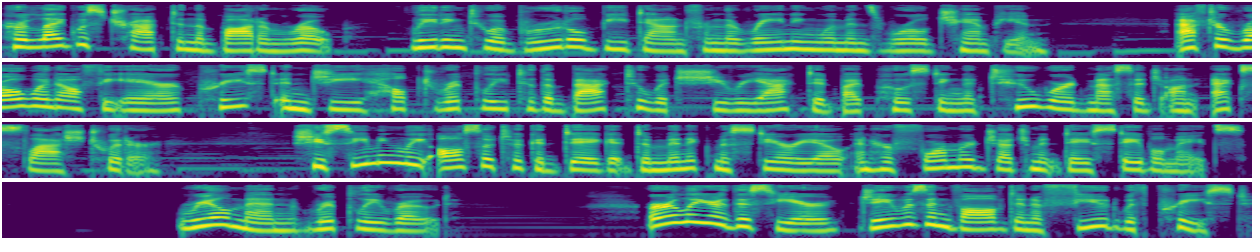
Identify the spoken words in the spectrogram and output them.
Her leg was trapped in the bottom rope, leading to a brutal beatdown from the reigning Women's World Champion. After Raw went off the air, Priest and Jey helped Ripley to the back to which she reacted by posting a two-word message on X slash Twitter – she seemingly also took a dig at Dominik Mysterio and her former Judgment Day stablemates. Real Men, Ripley wrote. Earlier this year, Jey was involved in a feud with Priest,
